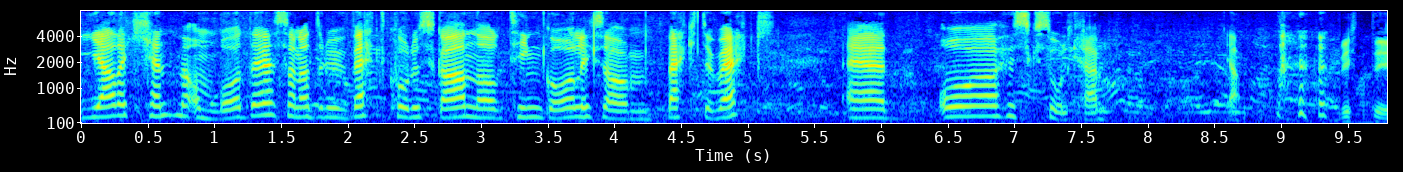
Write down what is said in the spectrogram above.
Gjør deg kjent med området, sånn at du vet hvor du skal når ting går liksom back to back. Eh, og husk solkrem. Vittig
